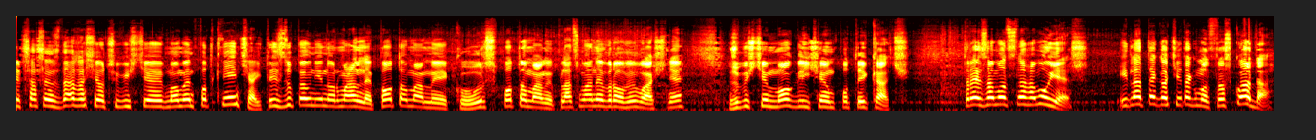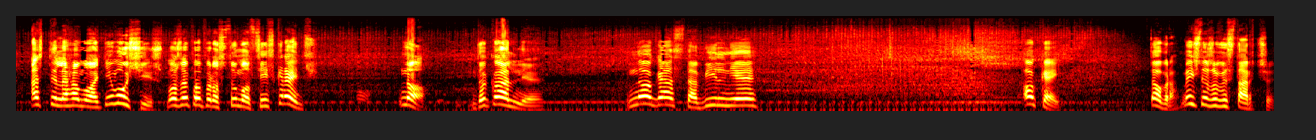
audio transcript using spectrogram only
Oczywiście Czasem zdarza się oczywiście moment potknięcia i to jest zupełnie normalne. Po to mamy kurs, po to mamy plac manewrowy właśnie, żebyście mogli się potykać. Trochę za mocno hamujesz i dlatego Cię tak mocno składa. Aż tyle hamować nie musisz. Może po prostu mocniej skręć. No, dokładnie. Noga stabilnie. Okej. Dobra, myślę, że wystarczy.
